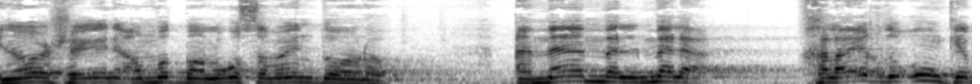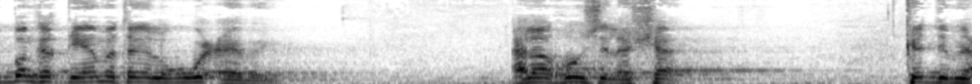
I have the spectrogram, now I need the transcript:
inoo sheegay in lagu samayn doono amaama almala khalaa'iqda uunkae banka qiyaamata in lagugu ceebayo calaa ru'uusi اlashyaa kadibna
